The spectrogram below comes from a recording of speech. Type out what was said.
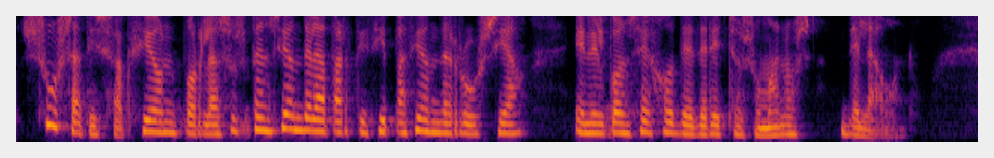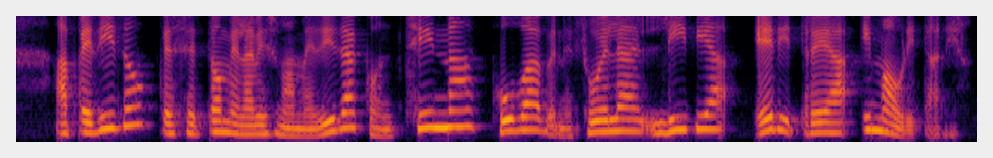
su satisfacción por la suspensión de la participación de Rusia en el Consejo de Derechos Humanos de la ONU ha pedido que se tome la misma medida con China, Cuba, Venezuela, Libia, Eritrea y Mauritania.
